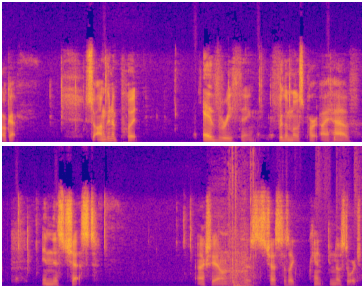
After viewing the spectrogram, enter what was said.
Okay. So I'm gonna put everything, for the most part, I have in this chest. Actually, I don't know. This chest has like can't no storage.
